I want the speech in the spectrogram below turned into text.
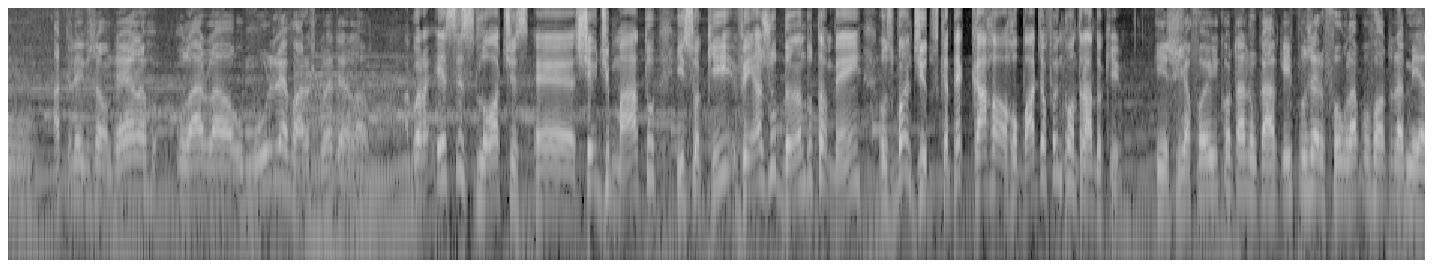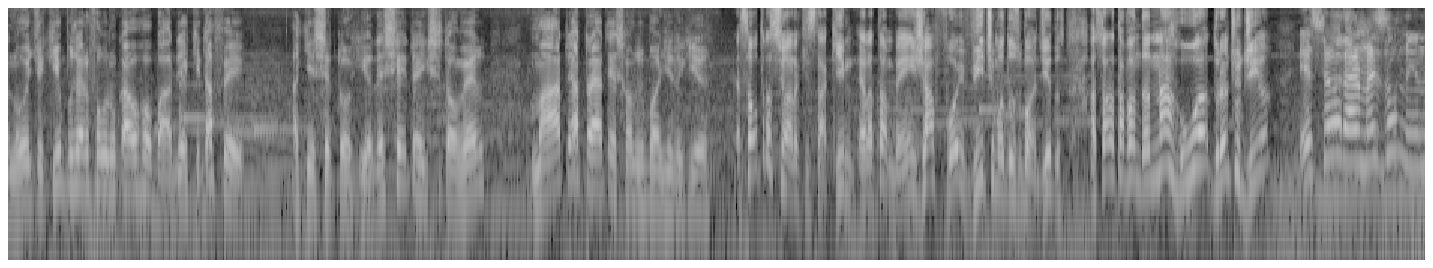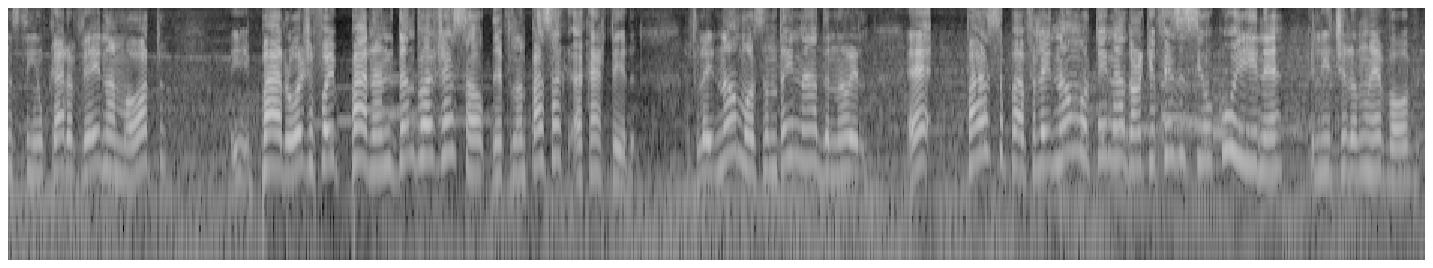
a televisão dela, pularam lá o muro e levaram as coisas dela lá. Agora, esses lotes é, cheios de mato, isso aqui vem ajudando também os bandidos, que até carro roubado já foi encontrado aqui. Isso, já foi encontrado um carro aqui, puseram fogo lá por volta da meia-noite aqui, puseram fogo no carro roubado. E aqui tá feio, aqui esse setor aqui, ó. Desse jeito aí que vocês estão vendo, mato e atrai a atenção dos bandidos aqui. Essa outra senhora que está aqui, ela também já foi vítima dos bandidos. A senhora estava andando na rua durante o dia. Esse horário, mais ou menos, sim. O cara veio na moto e parou, já foi parando e dando voz de assalto, né? Falando, passa a carteira. Eu falei, não, moça, não tem nada, não. Ele, é, passa, pá. Eu falei, não, não tem nada. Na hora que fez assim, eu corri, né? Ele ia tirando um revólver.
